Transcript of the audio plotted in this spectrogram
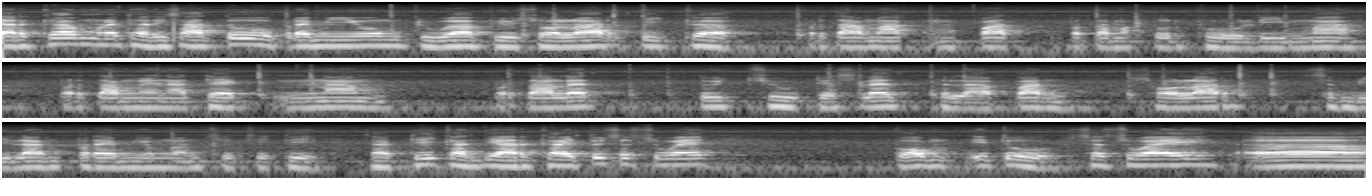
harga mulai dari 1 premium 2 biosolar 3 pertama 4 pertama turbo 5 pertamina deck 6 pertalite 7 deslet 8 solar 9 premium non subsidi jadi ganti harga itu sesuai pom itu sesuai eh,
